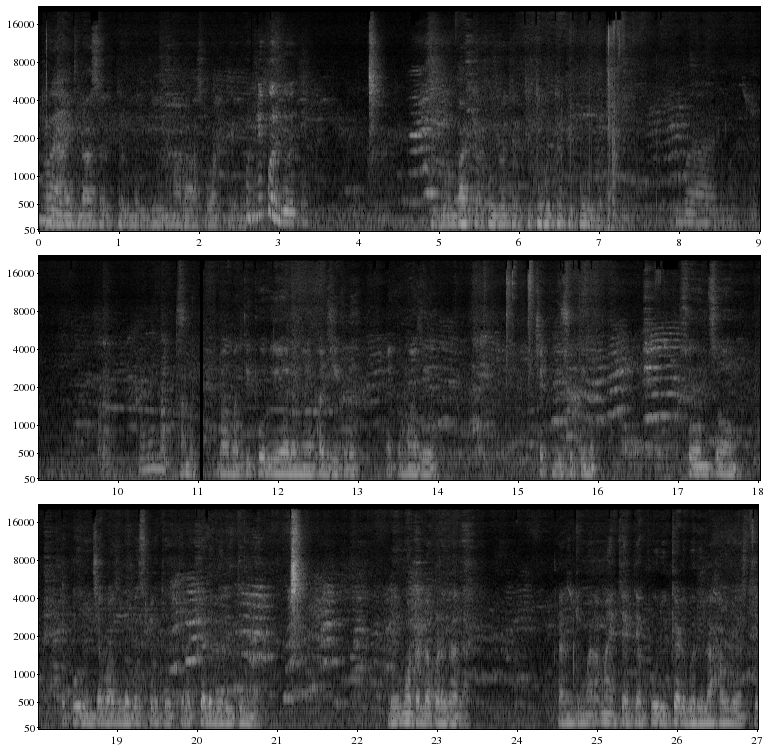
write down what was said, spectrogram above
तिने होय. ऐकलं असेल तर मग मला असं वाटतं कुठली पोरगी होती? ती दोन बारक्या पोरी होत्या तिथं होतं ती पोरग. बर. थांब. बाबा ती पोरगी यायला नाही पाहिजे इकडे. नाही तर माझे चटणी सुटी ना सोम सोम. त्या पोरींच्या बाजूला बसलो होतो. त्याला कॅडबरी दिली नाही लय मोठा लपडा झाला. कारण की मला माहिती आहे त्या पोरी कॅडबरीला हावडे असते.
